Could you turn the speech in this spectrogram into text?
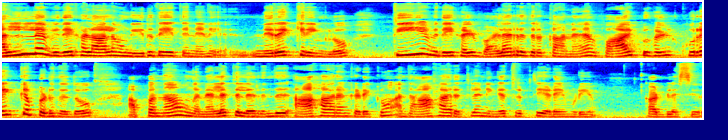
நல்ல விதைகளால் உங்கள் இருதயத்தை நினை நிறைக்கிறீங்களோ தீய விதைகள் வளர்றதற்கான வாய்ப்புகள் குறைக்கப்படுகிறதோ அப்போ தான் உங்கள் நிலத்திலிருந்து ஆகாரம் கிடைக்கும். அந்த ஆகாரத்தில் நீங்கள் திருப்தி அடைய முடியும். காட் பிளஸ் யூ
